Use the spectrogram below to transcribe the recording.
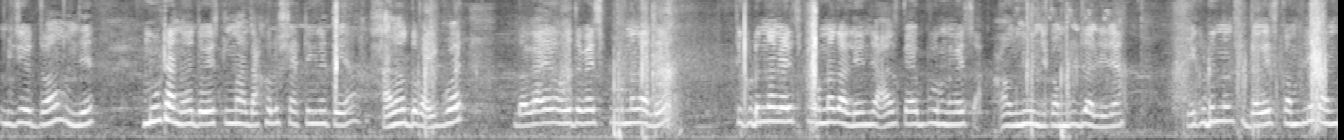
मी जे होतो म्हणजे मोठा आणलं तो वेळेस तुम्हाला दाखवलं स्टार्टिंगला ते. आणत होतं बाईकवर बघा एवढं काहीच पूर्ण झाले. तिकडून ना काहीच पूर्ण झाले. म्हणजे आज काय पूर्ण काहीच आवणी म्हणजे कंप्लीट झालेल्या. इकडून सुद्धा काहीच कंप्लीट आणि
